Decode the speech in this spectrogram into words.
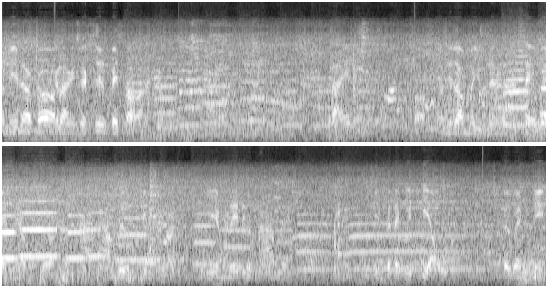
ตอนนี้เราก็กำลังจะขึ้นไปต่อนะครับไกลเลยครับตอนนี้เรามาอยู่หน้าร้านเซเว่นครับเดี๋ยวหาน้ำดื่มกินสักหน่อยเมื่อกี้ยังไม่ได้ดื่มน้ำเลยกินไปแต่ก๋วยเตี๋ยวเซเว่นนี่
